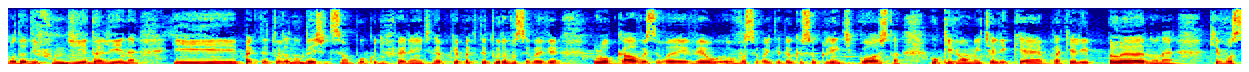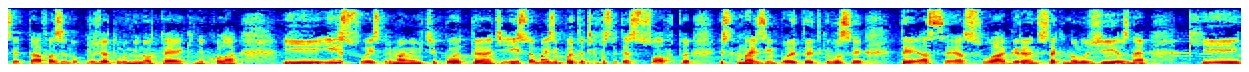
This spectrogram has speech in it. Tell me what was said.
toda difundida ali, né? E para arquitetura não deixa de ser um pouco diferente, né? Porque para arquitetura você vai ver o local, você vai ver, você vai entender o que o seu cliente gosta, o que realmente ele quer para aquele plano, né? Que você está fazendo o projeto luminotécnico lá. E isso é extremamente importante. Isso é mais importante que você ter software. Isso é mais importante que você ter acesso a grandes tecnologias, né? Que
